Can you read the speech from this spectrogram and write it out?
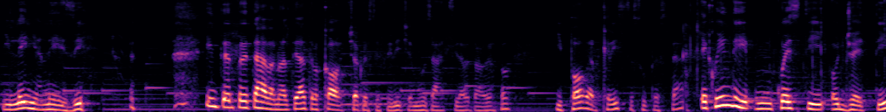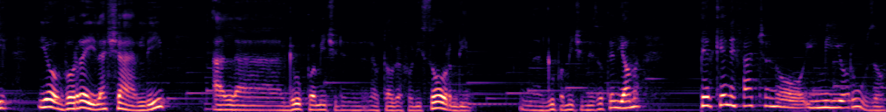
i legnanesi interpretavano al Teatro Coccia, questo è Felice Musazzi, l'autografo, i Power Christ Superstar. E quindi mh, questi oggetti io vorrei lasciarli al, al gruppo Amici dell'autografo di Sordi, al gruppo Amici Mesotelioma, perché ne facciano il miglior uso,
